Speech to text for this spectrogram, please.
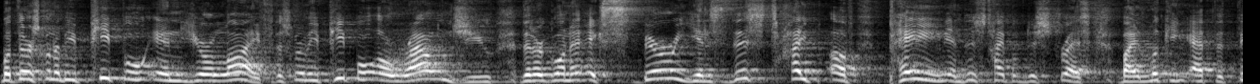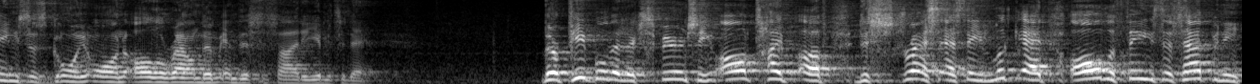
But there's going to be people in your life, there's going to be people around you that are going to experience this type of pain and this type of distress by looking at the things that's going on all around them in this society even today. There are people that are experiencing all type of distress as they look at all the things that's happening.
